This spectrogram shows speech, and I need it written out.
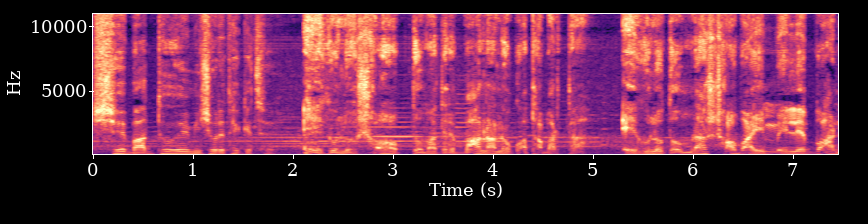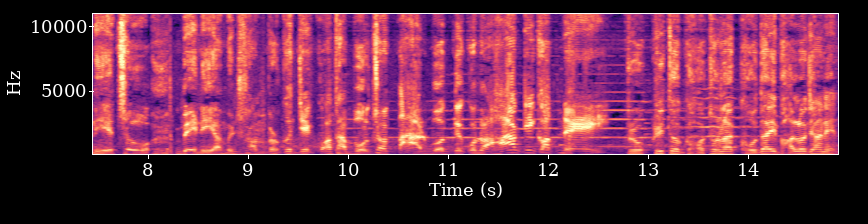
সে বাধ্য হয়ে মিশরে থেকেছে। এগুলো সব তোমাদের বানানো কথাবার্তা। এগুলো তোমরা সবাই মিলে বানিয়েছো। বেনিয়ামিন সম্পর্কে যে কথা বলছো, তার মধ্যে কোনো হাকিকত নেই। প্রকৃত ঘটনা খোদাই ভালো জানেন।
